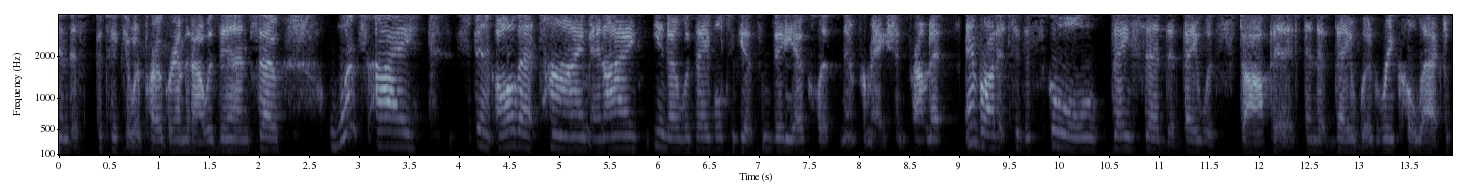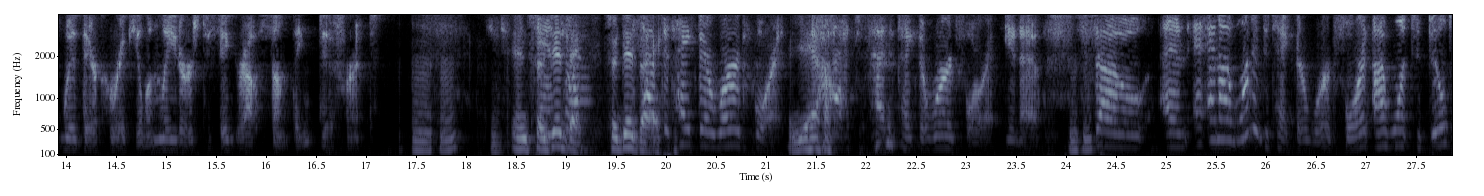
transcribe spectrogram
in this particular program that I was in. So once I spent all that time and I, you know, was able to get some video clips and information from it and brought it to the school, they said that they would stop it and that they would recollect with their curriculum leaders to figure out something different. hmm And so And did so they? So did just they? have to take their word for it. Yeah. I just had to take their word for it, you know. Mhm. So, and and I wanted to take their word for it. I want to build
